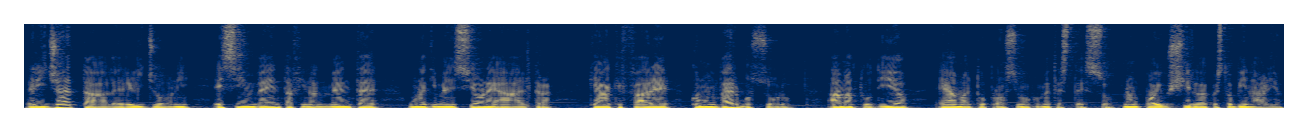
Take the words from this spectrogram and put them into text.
rigetta le religioni e si inventa finalmente una dimensione altra che ha a che fare con un verbo solo. Ama tuo Dio e ama il tuo prossimo come te stesso. Non puoi uscire da questo binario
